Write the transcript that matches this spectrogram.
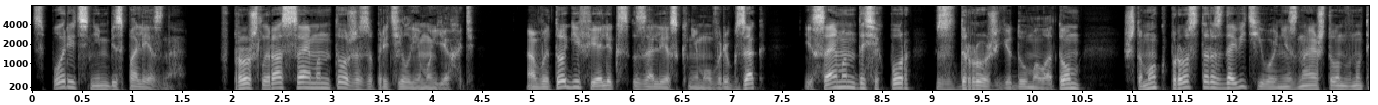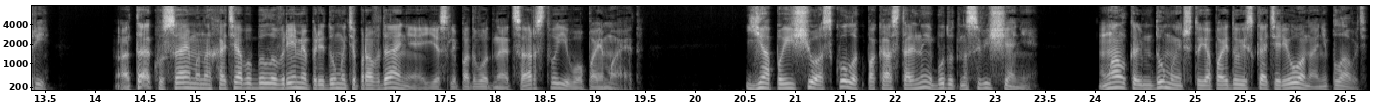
Спорить с ним бесполезно. В прошлый раз Саймон тоже запретил ему ехать. А в итоге Феликс залез к нему в рюкзак, и Саймон до сих пор с дрожью думал о том, что мог просто раздавить его, не зная, что он внутри. А так у Саймона хотя бы было время придумать оправдание, если подводное царство его поймает. «Я поищу осколок, пока остальные будут на совещании. Малкольм думает, что я пойду искать Ориона, а не плавать.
